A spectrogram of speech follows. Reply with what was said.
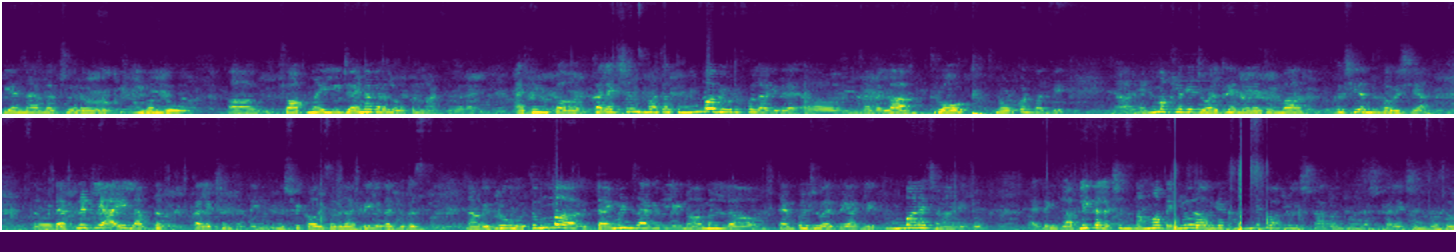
ಬಿ ಎನ್ ಆರ್ ಲಕ್ಷ್ಮೀರ್ ಅವರು ಈ ಒಂದು ಶಾಪ್ನ ಇಲ್ಲಿ ಜಯನಗರಲ್ಲಿ ಓಪನ್ ಮಾಡ್ತಿದ್ದಾರೆ. ಐ ಥಿಂಕ್ ಕಲೆಕ್ಷನ್ಸ್ ಮಾತ್ರ ತುಂಬ ಬ್ಯೂಟಿಫುಲ್ ಆಗಿದೆ. ನಾವೆಲ್ಲ ಥ್ರೂ ಔಟ್ ನೋಡ್ಕೊಂಡು ಬಂದ್ವಿ. ಹೆಣ್ಮಕ್ಳಿಗೆ ಜ್ಯುವೆಲ್ರಿ ಅಂದರೆ ತುಂಬ ಖುಷಿ ಅನ್ನೋ ವಿಷಯ. So definitely I love the collections I think Nishvik also will agree with that because ನಾವಿಬ್ರು ತುಂಬ ಡೈಮಂಡ್ಸ್ ಆಗಿರಲಿ ನಾರ್ಮಲ್ ಟೆಂಪಲ್ ಜ್ಯುವೆಲ್ರಿ ಆಗಲಿ ತುಂಬಾ ಚೆನ್ನಾಗಿತ್ತು. ಐ ಥಿಂಕ್ ಲವ್ಲಿ ಕಲೆಕ್ಷನ್ಸ್ ನಮ್ಮ ಬೆಂಗಳೂರು ಅವ್ರಿಗೆ ಖಂಡಿತವಾಗ್ಲೂ ಇಷ್ಟ ಆಗೋಂಥ ಒಂದಷ್ಟು ಕಲೆಕ್ಷನ್ಸ್ ಅದು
